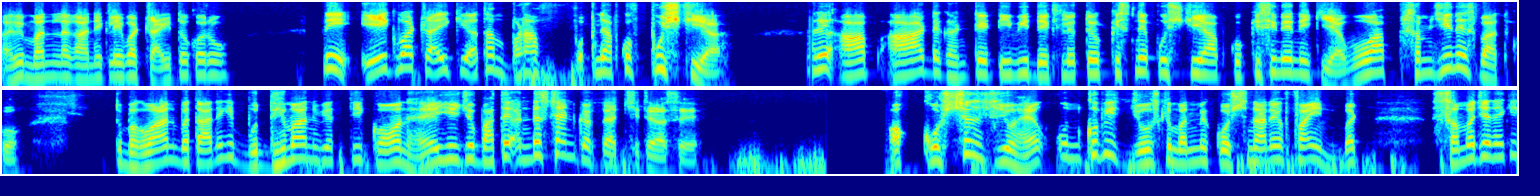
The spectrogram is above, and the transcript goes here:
अभी मन लगाने के लिए एक बार ट्राई तो करो। नहीं, एक बार ट्राई किया था बड़ा अपने आप को पुश किया। अरे, आप आठ घंटे टीवी देख लेते हो, किसने पुश किया आपको, किसी ने नहीं किया, वो आप समझिए ना इस बात को। तो भगवान बता रहे कि बुद्धिमान व्यक्ति कौन है, ये जो बातें अंडरस्टैंड करता है अच्छी तरह से। और क्वेश्चन जो है, उनको भी जो उसके मन में क्वेश्चन आ रहे हैं फाइन बट समझ रहे कि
